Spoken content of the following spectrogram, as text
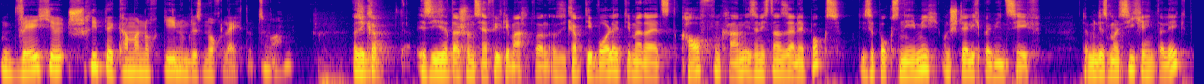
Und welche Schritte kann man noch gehen, um das noch leichter zu machen? Also ich glaube, es ist ja da schon sehr viel gemacht worden. Also ich glaube, die Wallet, die man da jetzt kaufen kann, ist ja nicht nur eine Box. Diese Box nehme ich und stelle ich bei mir in Safe, damit es mal sicher hinterlegt.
